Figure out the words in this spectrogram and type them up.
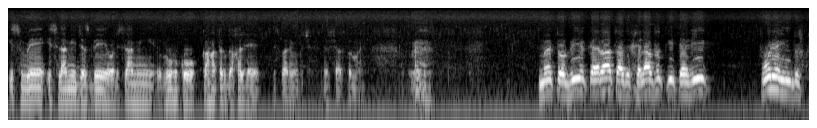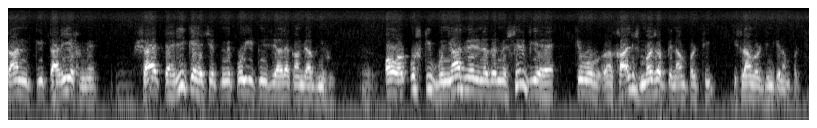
اس میں اسلامی جذبے اور اسلامی روح کو کہاں تک دخل ہے اس بارے میں کچھ ارشاد فرمائیں۔ میں تو ابھی یہ کہہ رہا تھا کہ خلافت کی تحریک پورے ہندوستان کی تاریخ میں شاید تحریک کی حیثیت میں کوئی اتنی زیادہ کامیاب نہیں ہوئی۔ اور اس کی بنیاد میری نظر میں صرف یہ ہے کہ وہ خالص مذہب کے نام پر تھی اسلام اور دین کے نام پر تھی۔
